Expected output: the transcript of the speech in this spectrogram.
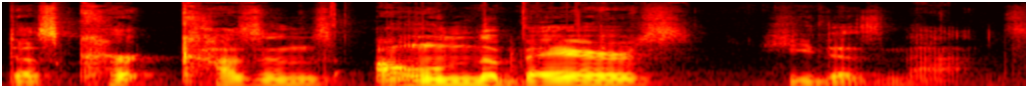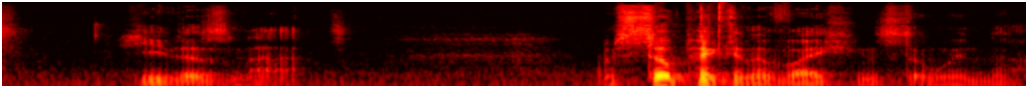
Does Kirk Cousins own the Bears? He does not. He does not. I'm still picking the Vikings to win, though.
